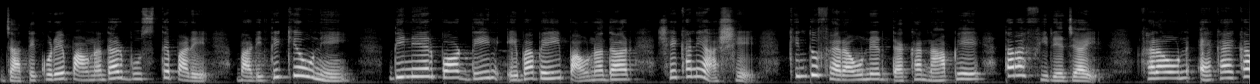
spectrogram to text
যাতে করে পাওনাদার বুঝতে পারে, বাড়িতে কেউ নেই। দিনের পর দিন এভাবেই পাওনাদার সেখানে আসে। কিন্তু ফেরাউনের দেখা না পেয়ে তারা ফিরে যায়। ফেরাউন একা একা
